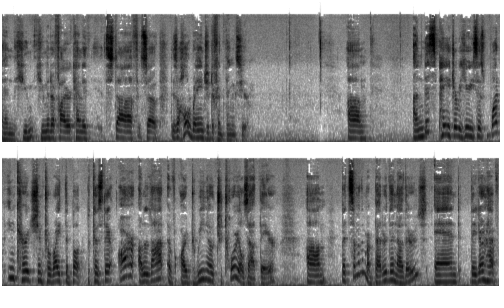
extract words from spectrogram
and hum- humidifier kind of stuff. So there's a whole range of different things here. Um, on this page over here, he says, What encouraged him to write the book? Because there are a lot of Arduino tutorials out there, um, but some of them are better than others, and they don't have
